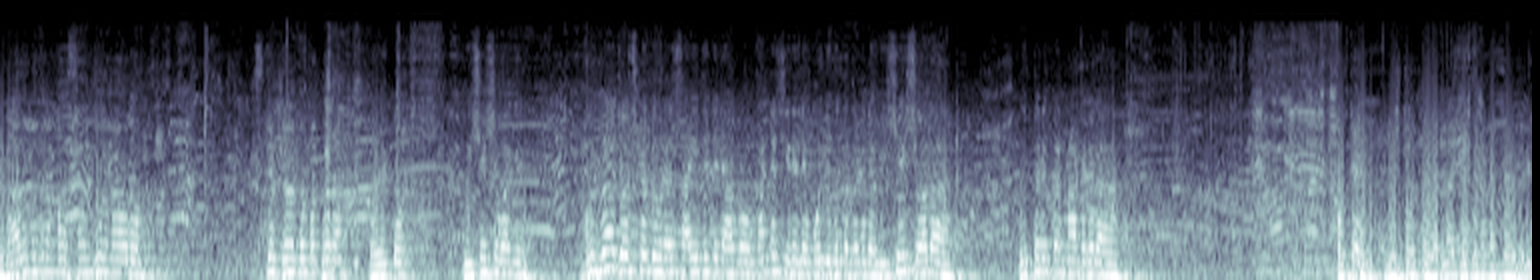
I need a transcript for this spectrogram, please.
ಇದಾದ ನಂತರ ನಮ್ಮ ಸಂಜೀವನವರು ಅಂತ ಬರ್ತಾರ ದಯವಿಟ್ಟು ವಿಶೇಷವಾಗಿ ಗುರುರಾಜ್ ಅವರ ಸಾಹಿತ್ಯದಲ್ಲಿ ಹಾಗೂ ಕಂಠ ಸೀರೆಯಲ್ಲಿ ಮೂಡಿ ಬಂದಿರತಕ್ಕಂಥ ವಿಶೇಷವಾದ ಉತ್ತರ ಕರ್ನಾಟಕದ ಓಕೆ ಎಷ್ಟೊತ್ತು ಎಲ್ಲ ಗೀತೆಗಳನ್ನ ಕೇಳಿದ್ರಿ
